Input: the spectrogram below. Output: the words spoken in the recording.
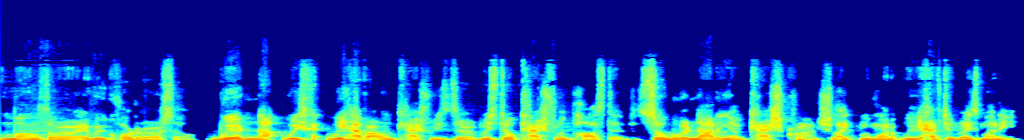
month or every quarter or so. We're not. We ha- we have our own cash reserve. We're still cash flow positive, so we're not in a cash crunch like we want. We have to raise money.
